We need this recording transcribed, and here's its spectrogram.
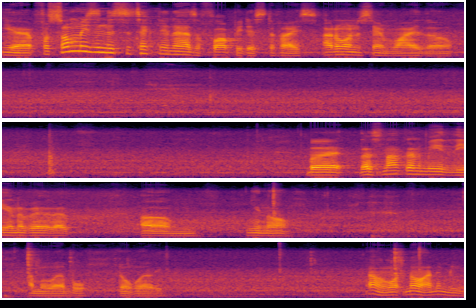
Yeah, for some reason it's detecting as a floppy disk device. I don't understand why though. But that's not gonna be the end of it. Um, you know. I'm a rebel, don't worry. Oh, what? No, I didn't mean.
